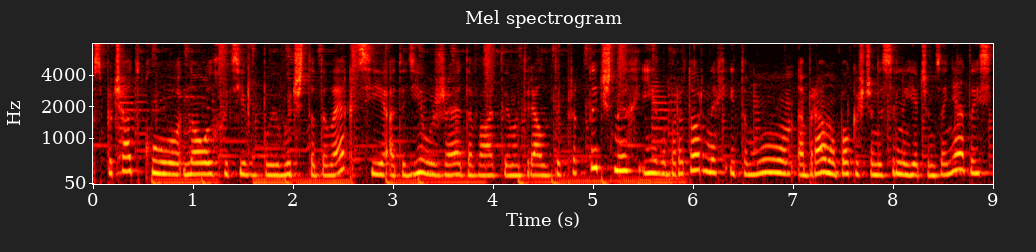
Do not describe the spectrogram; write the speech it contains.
Спочатку Ноел хотів би вичитати лекції, а тоді вже давати матеріали для практичних і лабораторних, і тому Абраму поки що не сильно є чим зайнятись.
